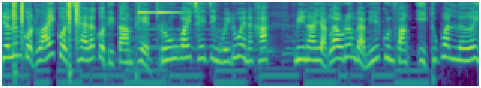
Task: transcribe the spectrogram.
อย่าลืมกดไลค์กดแชร์และกดติดตามเพจ รู้ไว้ใช้จริงไว้ด้วยนะคะ มีนาอยากเล่าเรื่องแบบนี้ให้คุณฟังอีกทุกวันเลย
